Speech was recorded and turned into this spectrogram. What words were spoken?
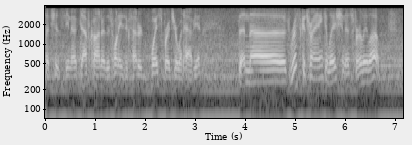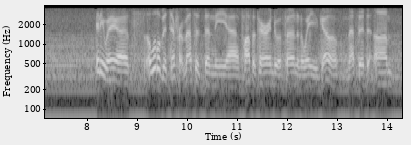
such as, you know, DEF CON or the 2600 voice bridge or what have you, then uh, risk of triangulation is fairly low. Anyway, it's a little bit different method than the uh, pop a pair into a phone and away you go method. Um,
